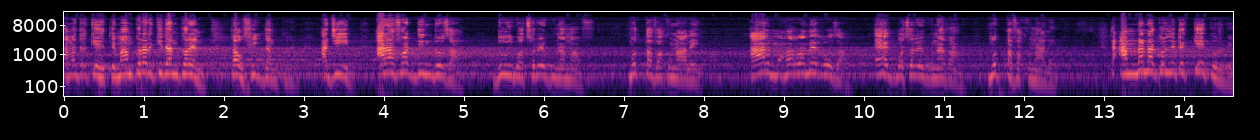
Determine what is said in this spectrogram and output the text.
আমাদেরকে এহতেমাম করার কি দান করেন? তাও ফিক দান করেন। আজীব, আরাফার দিন রোজা, দুই বছরের গুনামাফ মোত্তাফাকুন আলাই আর মহরমের রোজা এক বছরের গুনাফাম মোত্তাফাকুন আলাই তা আমরা না করলে এটা কে করবে?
